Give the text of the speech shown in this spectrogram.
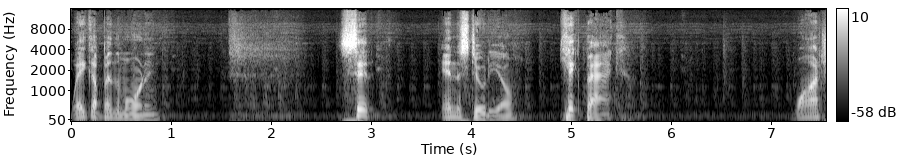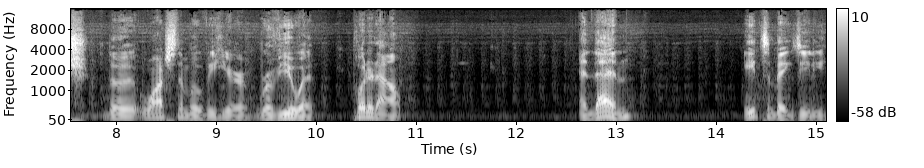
wake up in the morning, sit in the studio, kick back, watch the watch the movie here, review it, put it out, and then eat some baked ziti,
